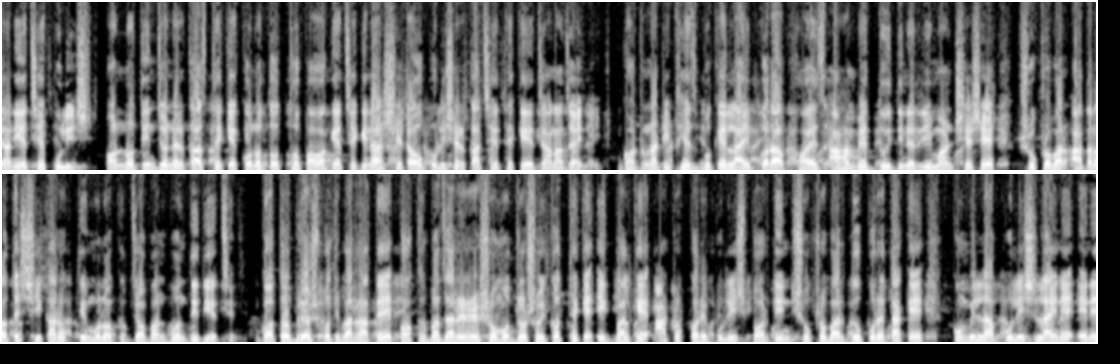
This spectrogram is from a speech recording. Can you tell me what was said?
জানিয়েছে পুলিশ। অন্য তিনজনের কাছ থেকে কোনো তথ্য পাওয়া গেছে কিনা সেটাও পুলিশের কাছে থেকে জানা যায়নি। ঘটনাটি ফেসবুকে লাইভ করা ফয়েজ আহমেদ দুই দিনের রিমান্ড শেষে শুক্রবার আদালতে স্বীকারোক্তিমূলক জবানবন্দি দিয়েছেন। গত বৃহস্পতিবার রাতে কক্সবাজারের সমুদ্র সৈকত থেকে ইকবালকে আটক করে পুলিশ। পরদিন শুক্রবার দুপুরে তাকে কুমিল্লা পুলিশ লাইনে এনে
